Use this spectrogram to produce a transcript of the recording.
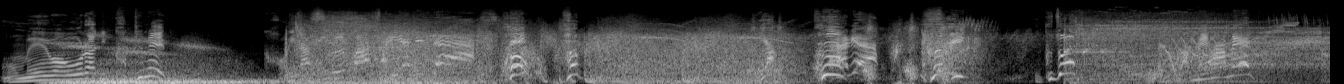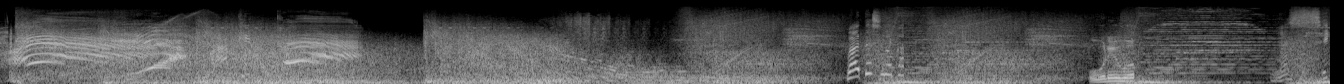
おめえはオラに勝てねえ。これがスーパーサイヤ人だ。はっ。はっ。やっ。ありゃはい行くぞ。ハメガメあ私のか俺はよし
